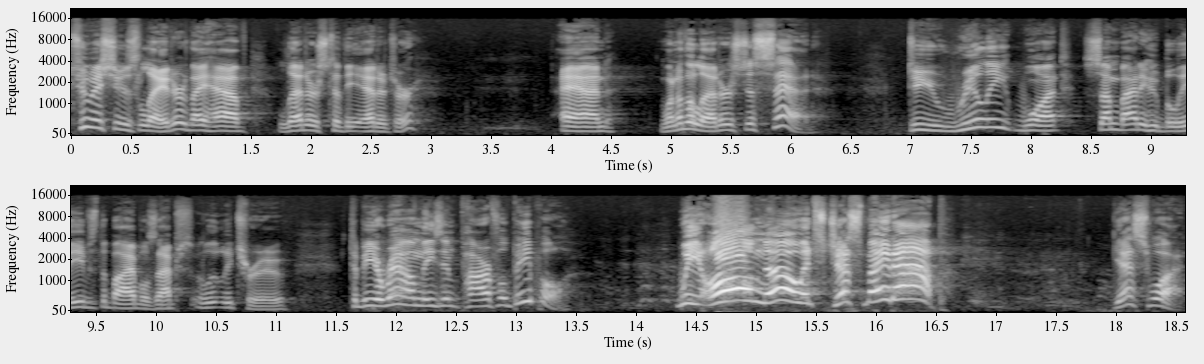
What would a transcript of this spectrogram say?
two issues later, they have letters to the editor, and one of the letters just said, Do you really want somebody who believes the Bible is absolutely true to be around these powerful people? We all know it's just made up. Guess what?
